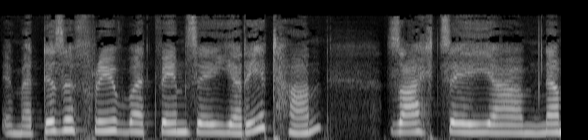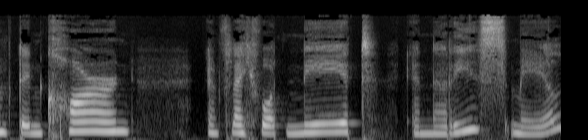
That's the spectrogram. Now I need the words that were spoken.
Und mit dieser Frau, mit wem sie geredet haben, sagt sie, ähm, nimmt den Korn und vielleicht wird näht in Riesmehl.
